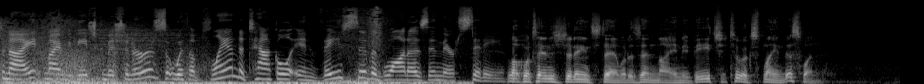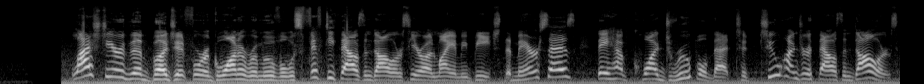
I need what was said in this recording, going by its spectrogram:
Tonight, Miami Beach commissioners with a plan to tackle invasive iguanas in their city. Local 10's Janine Stanwood is in Miami Beach to explain this one. Last year, the budget for iguana removal was $50,000 here on Miami Beach. The mayor says they have quadrupled that to $200,000.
